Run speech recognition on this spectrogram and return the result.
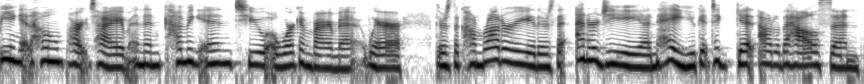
being at home part time and then coming into a work environment where there's the camaraderie, there's the energy, and hey, you get to get out of the house and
